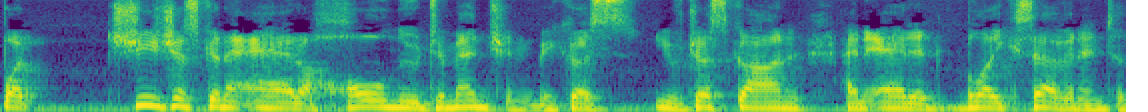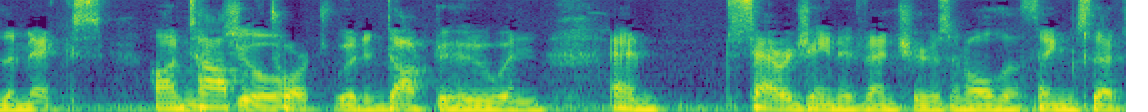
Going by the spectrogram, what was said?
But she's just going to add a whole new dimension because you've just gone and added Blake Seven into the mix on top Sure. of Torchwood and Doctor Who and and Sarah Jane Adventures and all the things that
